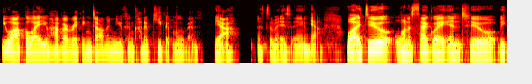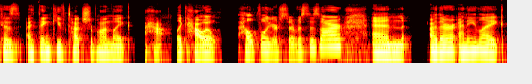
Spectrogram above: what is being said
you walk away you have everything done and you can kind of keep it moving Yeah, it's amazing. Yeah. Well, I do want to segue into because I think you've touched upon like how like how helpful your services are, and are there any like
